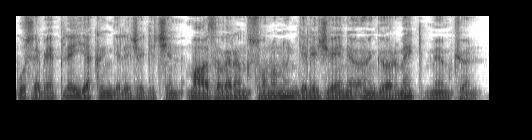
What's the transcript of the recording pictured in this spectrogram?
Bu sebeple yakın gelecek için mağazaların sonunun geleceğini öngörmek mümkün.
